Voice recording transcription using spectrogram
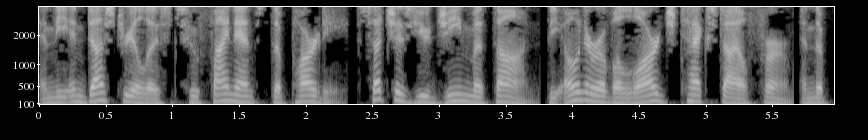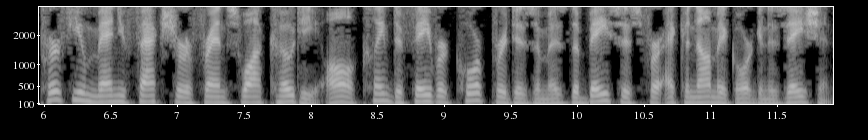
and the industrialists who financed the party, such as Eugene Mathon the owner of a large textile firm and the perfume manufacturer François Coty all claimed to favor corporatism as the basis for economic organization.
